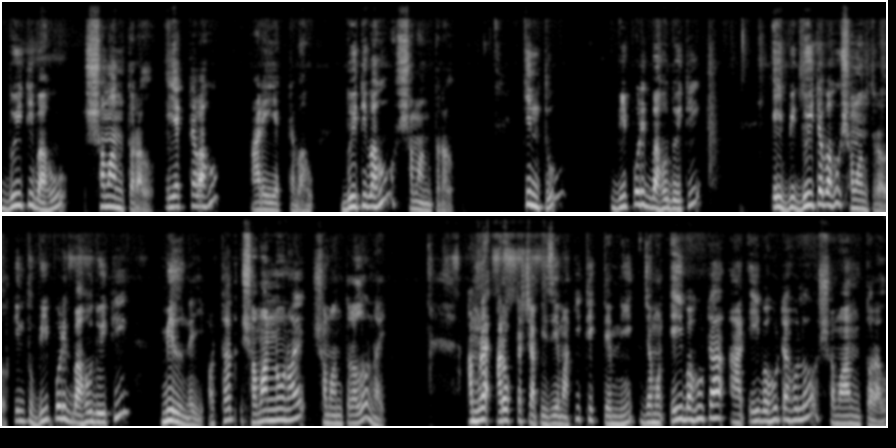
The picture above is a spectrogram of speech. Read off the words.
দুইটি বাহু সমান্তরাল। এই একটা বাহু আর এই একটা বাহু। দুইটি বাহু সমান্তরাল। কিন্তু বিপরীত বাহু দুইটি, এই দুইটা বাহু সমান্তরাল। কিন্তু বিপরীত বাহু দুইটি মিল নেই। অর্থাৎ সমান্য নয়, সমান্তরালও নয়। আমরা আরও একটা ট্রাপিজিয়াম আঁকি ঠিক তেমনি। যেমন এই বাহুটা আর এই বাহুটা হলো সমান্তরাল।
